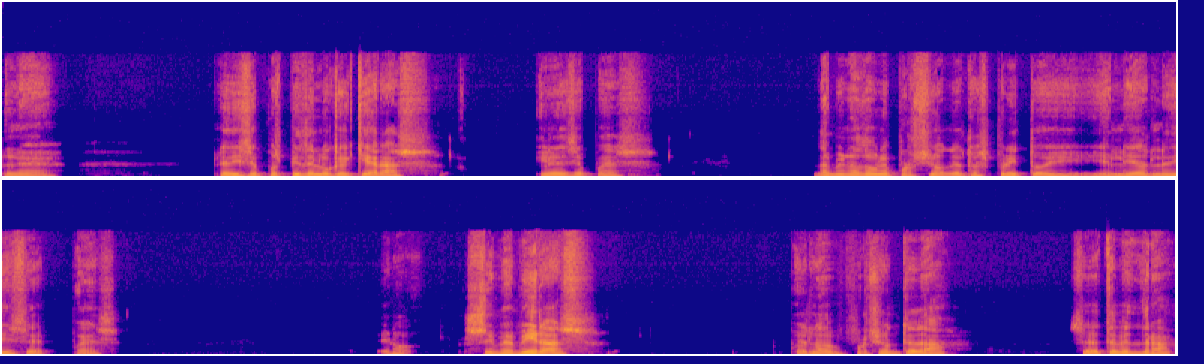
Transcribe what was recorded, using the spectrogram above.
le, le dice, pues pide lo que quieras. Y le dice, pues, dame una doble porción de tu espíritu. Y, Elías le dice, pues, si me miras, pues la porción te da, se te vendrá.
